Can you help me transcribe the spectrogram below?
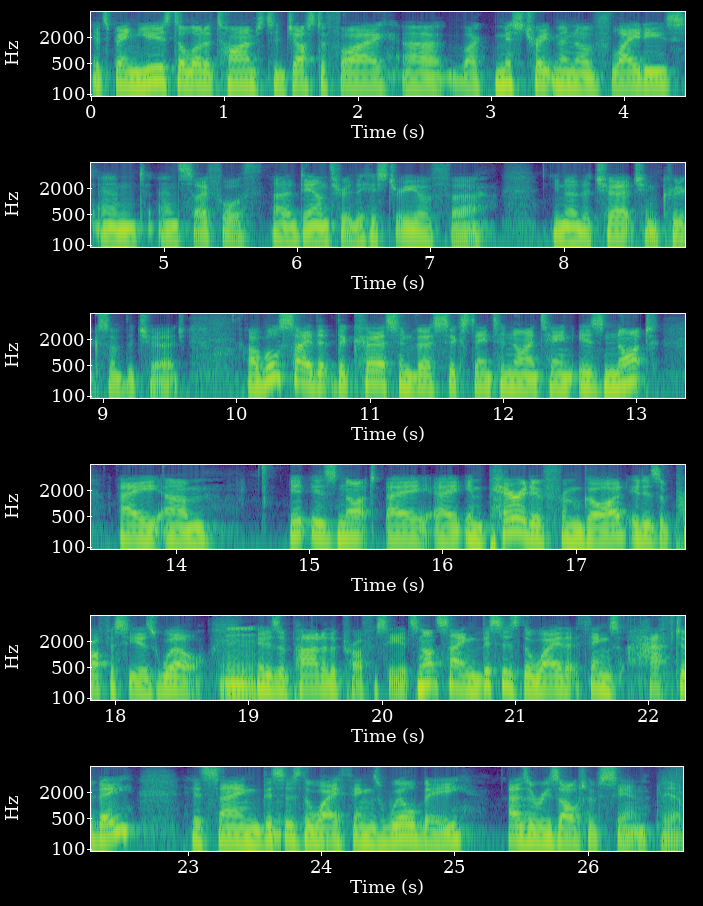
it's been used a lot of times to justify uh, like mistreatment of ladies and and so forth uh, down through the history of uh, you know the church and critics of the church. I will say that the curse in verse 16 to 19 is not a um, it is not a, a imperative from God. It is a prophecy as well. It is a part of the prophecy. It's not saying this is the way that things have to be. It's saying this is the way things will be as a result of sin. Yeah.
